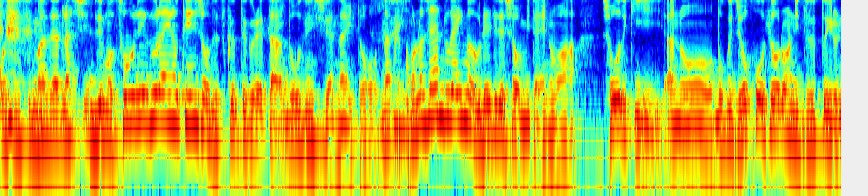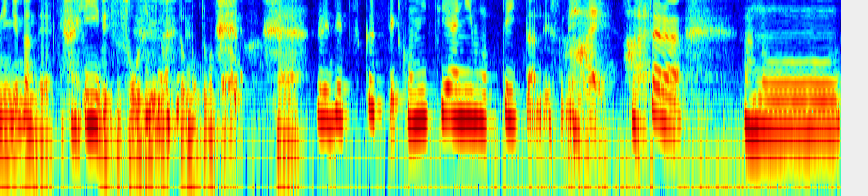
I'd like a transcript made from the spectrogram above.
同人誌までらしい。でもそれぐらいのテンションで作ってくれた同人誌じゃないと、なんかこのジャンルが今売れるでしょうみたいのは正直あの僕情報評論にずっといる人間なんで、はい。い、いですそういうのって思ってますから、えそれで作ってコミティアに持って行ったんですね。えはい。そしたら、あのー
